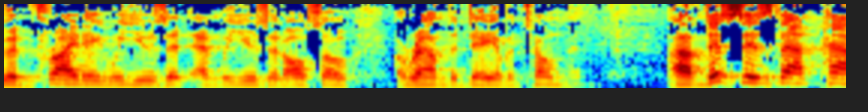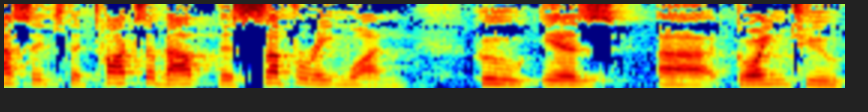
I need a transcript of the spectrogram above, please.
Good Friday, we use it, and we use it also around the Day of Atonement. Uh, this is that passage that talks about the suffering one who is uh, going to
